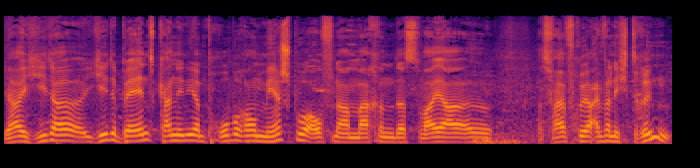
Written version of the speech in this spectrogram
Ja, jeder, jede Band kann in ihrem Proberaum Mehrspuraufnahmen machen. Das war ja äh, das war früher einfach nicht drin.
